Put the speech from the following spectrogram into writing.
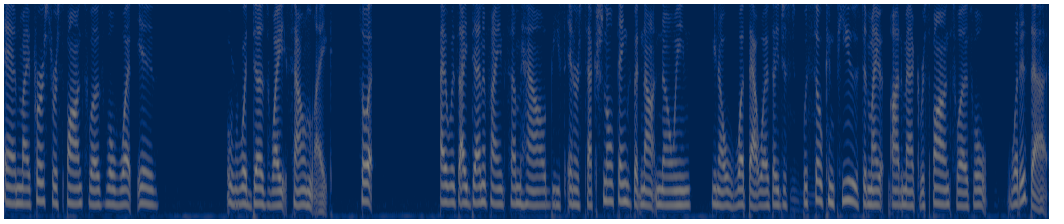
And my first response was, well, what is, or what does white sound like? So I was identifying somehow these intersectional things, but not knowing, you know, what that was. I just was so confused. And my automatic response was, well, what is that?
